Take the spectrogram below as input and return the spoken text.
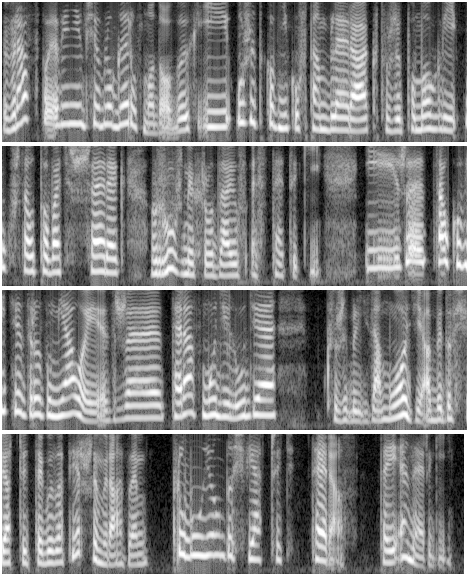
wraz z pojawieniem się blogerów modowych i użytkowników Tumblera, którzy pomogli ukształtować szereg różnych rodzajów estetyki. I że całkowicie zrozumiałe jest, że teraz młodzi ludzie, którzy byli za młodzi, aby doświadczyć tego za pierwszym razem, próbują doświadczyć teraz tej energii.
